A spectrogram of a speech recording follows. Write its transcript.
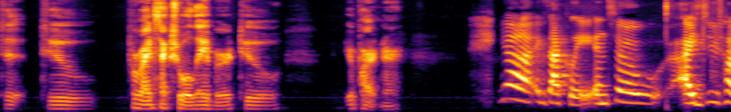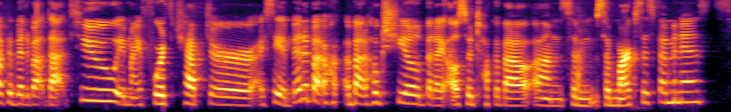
to to provide sexual labor to your partner. Yeah, exactly. And so I do talk a bit about that too in my fourth chapter. I say a bit about about Hochschild, but I also talk about um, some some Marxist feminists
